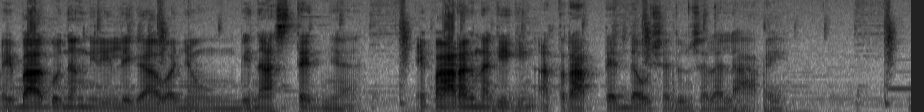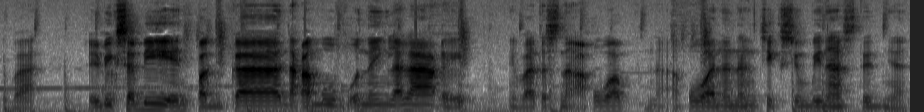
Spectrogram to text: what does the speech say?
may bago nang nililigawan yung binasted niya, eh parang nagiging attracted daw siya dun sa lalaki. Diba? So, ibig sabihin, pagka nakamove on na yung lalaki, diba? Tapos nakakuha, nakakuha na ng chicks yung binasted niya,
